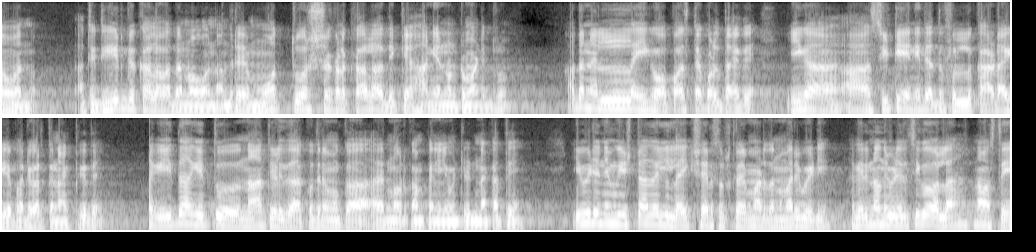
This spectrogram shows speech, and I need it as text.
ನೋವನ್ನು, ಅತಿ ದೀರ್ಘಕಾಲವಾದ ನೋವನ್ನು, ಅಂದರೆ ಮೂವತ್ತು ವರ್ಷಗಳ ಕಾಲ ಅದಕ್ಕೆ ಹಾನಿಯನ್ನುಂಟು ಮಾಡಿದ್ರು. ಅದನ್ನೆಲ್ಲ ಈಗ ವಾಪಸ್ ತಗೊಳ್ತಾ ಇದೆ. ಈಗ ಆ ಸಿಟಿ ಏನಿದೆ, ಅದು ಫುಲ್ ಕಾಡಾಗಿ ಪರಿವರ್ತನೆ ಆಗ್ತಿದೆ. ಹಾಗೆ ಇದಾಗಿತ್ತು ನಾ ತಿಳಿದ ಕುದುರೆಮುಖ ಐರ್ನೋರ್ ಕಂಪನಿ ಲಿಮಿಟೆಡ್ನ ಕತೆ. ಈ ವಿಡಿಯೋ ನಿಮಗೆ ಇಷ್ಟ ಆದಲ್ಲಿ ಲೈಕ್ ಶೇರ್ ಸಬ್ಸ್ಕ್ರೈಬ್ ಮಾಡೋದನ್ನು ಮರಿಬೇಡಿ. ಹಾಗೆ ಇನ್ನೊಂದು ವಿಡಿಯೋದಲ್ಲಿ ಸಿಗೋವಲ್ಲ ನಮಸ್ತೆ.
